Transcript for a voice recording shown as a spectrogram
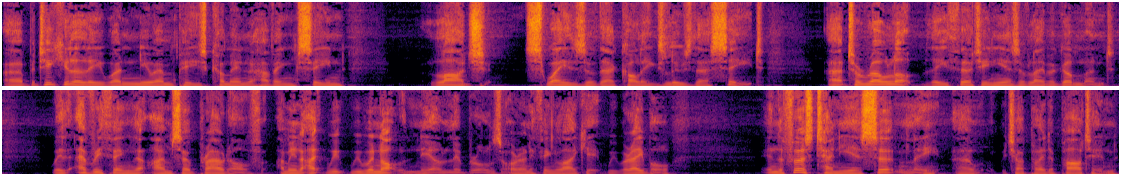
particularly when new MPs come in having seen large swathes of their colleagues lose their seat uh, to roll up the 13 years of Labour government with everything that I'm so proud of. I mean, I, we, we were not neoliberals or anything like it. We were able, in the first 10 years, certainly, uh, which I played a part in,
